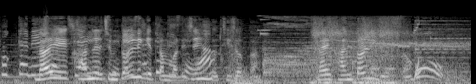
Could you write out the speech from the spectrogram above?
폭탄을 나의 간을 지금 떨리겠단 말이지? 너 뒤졌다. 나의 간이 떨리겠어. 오.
